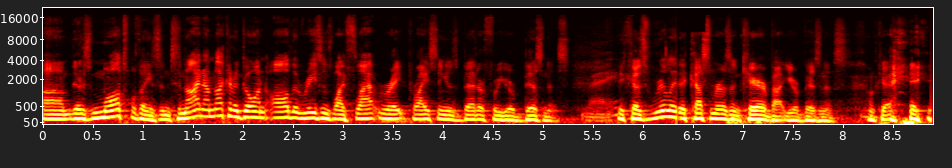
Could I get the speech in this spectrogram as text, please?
Um, there's multiple things, and tonight I'm not going to go on all the reasons why flat rate pricing is better for your business. Right. Because really, the customer doesn't care about your business. Okay.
